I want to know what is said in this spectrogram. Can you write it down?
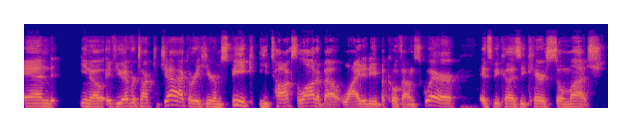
And you know, if you ever talk to Jack or you hear him speak, he talks a lot about why did he co-found Square? It's because he cares so much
